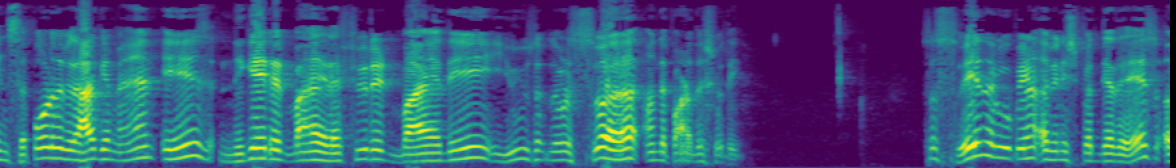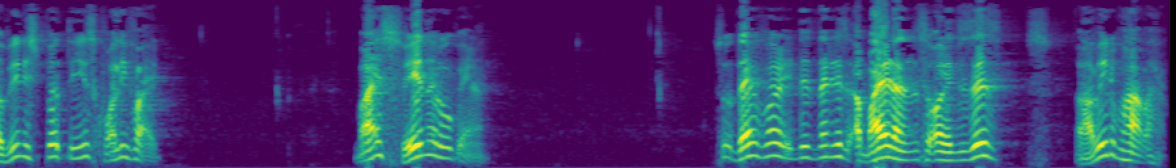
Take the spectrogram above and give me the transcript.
in support of the is negated by refuted by the use of the स्व on the part of the श्रुति सो स्वेन रूपेण अभिनिष्पद्य दे अभिनिष्पत्ति इज़ क्वालिफाइड बाय स्वेन रूपेण So therefore it is, then it is abidance or it is Avirbhava.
